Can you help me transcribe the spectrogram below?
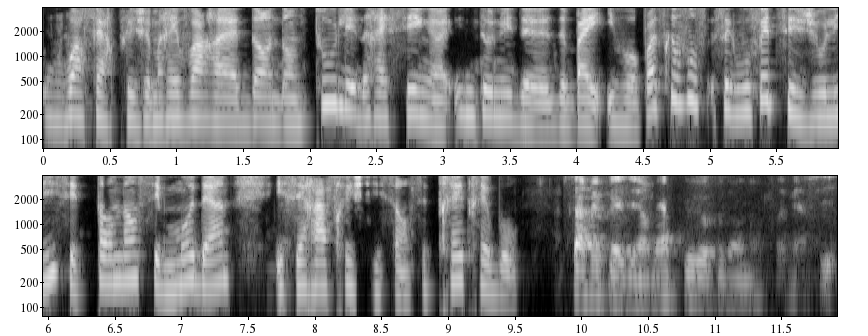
voir faire plus. J'aimerais voir euh, dans, dans tous les dressings euh, une tenue de, de by Ivo. Parce que vous, ce que vous faites, c'est joli, c'est tendance, c'est moderne et c'est rafraîchissant. C'est très, très beau. Ça fait plaisir. Merci beaucoup. Merci.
